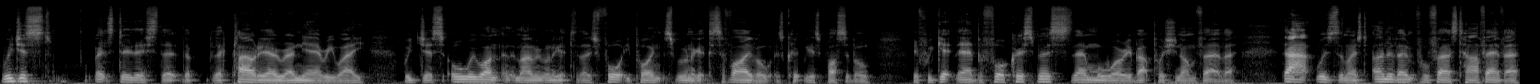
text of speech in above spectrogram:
We just let's do this the the, the Claudio Ranieri way. We just all we want at the moment. We want to get to those forty points. We want to get to survival as quickly as possible. If we get there before Christmas, then we'll worry about pushing on further. That was the most uneventful first half ever.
